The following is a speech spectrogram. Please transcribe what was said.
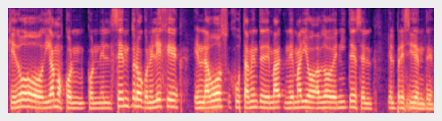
quedó, digamos, con, con el centro, con el eje en la voz justamente de, de Mario Abdo Benítez, el, el presidente.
